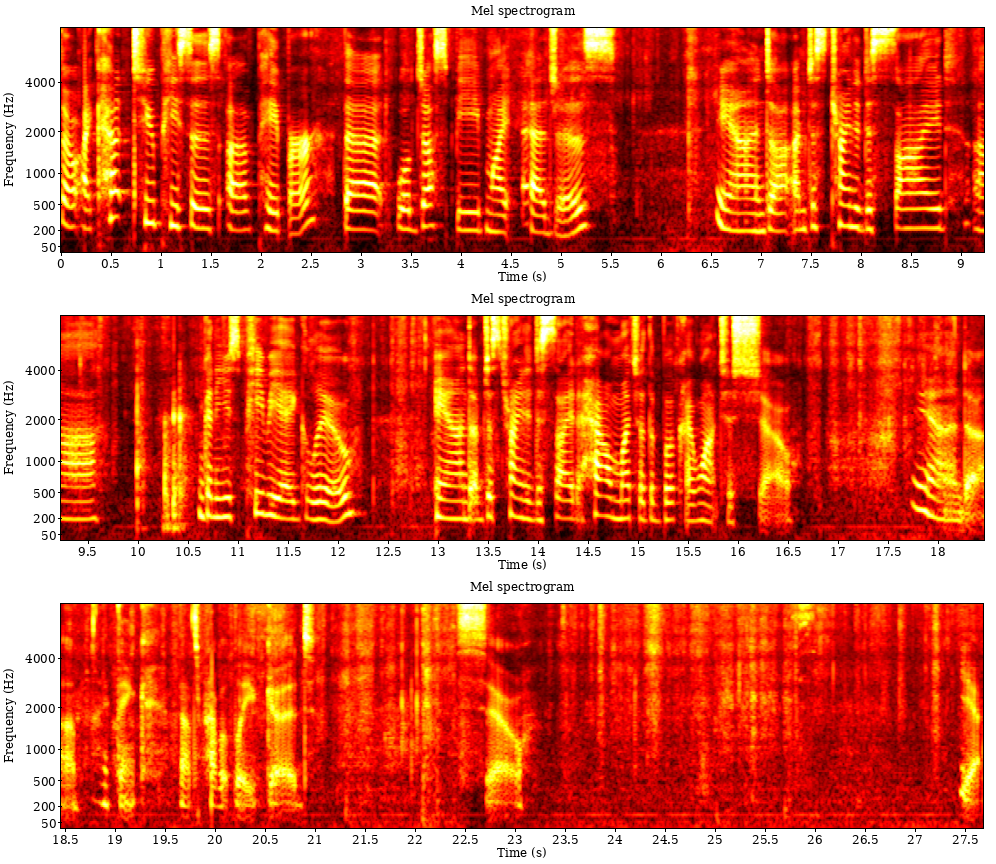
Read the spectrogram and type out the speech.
So I cut two pieces of paper that will just be my edges. And uh, I'm just trying to decide, uh, I'm going to use PVA glue and I'm just trying to decide how much of the book I want to show. And uh, I think that's probably good. So, yeah,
